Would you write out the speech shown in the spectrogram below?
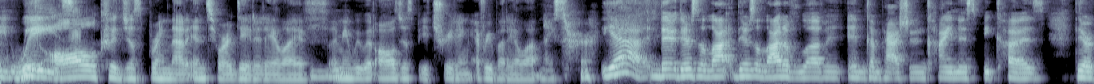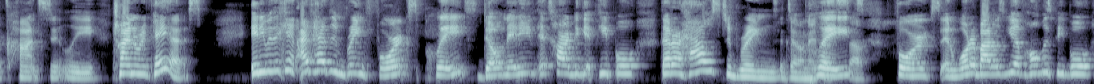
finding we all could just bring that into our day to day life. I Mhm. mean, we would all just be treating everybody a lot nicer. Yeah, there, there's a lot. There's a lot of love and, and compassion and kindness because they're constantly trying to repay us. Any way they can. I've had them bring forks, plates, donating. It's hard to get people that are housed to bring To plates, forks, and water bottles. You have homeless people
